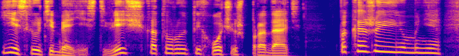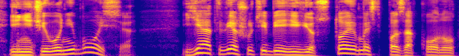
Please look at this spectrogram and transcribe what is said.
если у тебя есть вещь, которую ты хочешь продать, покажи ее мне и ничего не бойся. Я отвешу тебе ее стоимость по закону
